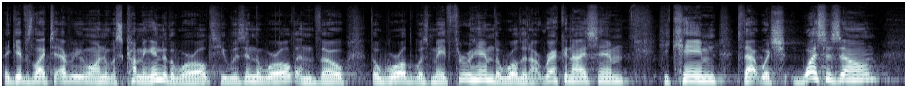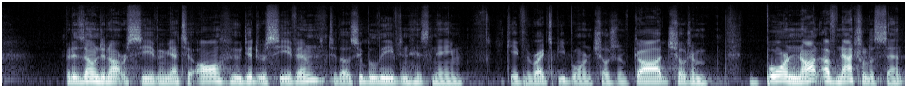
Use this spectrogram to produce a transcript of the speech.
that gives light to everyone was coming into the world. He was in the world, and though the world was made through him, the world did not recognize him. He came to that which was his own, but his own did not receive him. Yet to all who did receive him, to those who believed in his name, he gave the right to be born children of God, children born not of natural descent,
